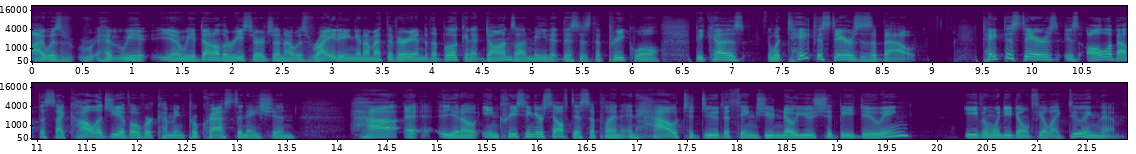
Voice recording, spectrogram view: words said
I was we you know we had done all the research and I was writing and I'm at the very end of the book and it dawns on me that this is the prequel because what Take the Stairs is about. Take the Stairs is all about the psychology of overcoming procrastination, how uh, you know increasing your self-discipline and how to do the things you know you should be doing even when you don't feel like doing them.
